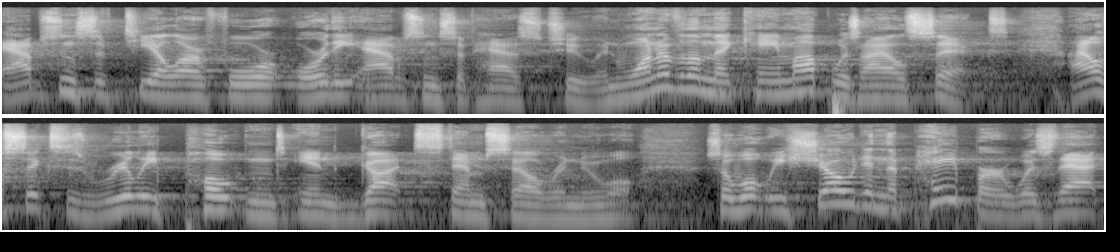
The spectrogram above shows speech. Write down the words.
absence of TLR4 or the absence of HAS2. And one of them that came up was IL-6. IL-6 is really potent in gut stem cell renewal. So what we showed in the paper was that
